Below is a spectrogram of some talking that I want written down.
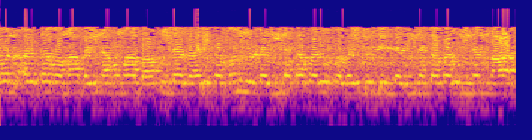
والارض وما بينهما باطلا ذلك ظن الذين كفروا فويل للذين كفروا من النار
